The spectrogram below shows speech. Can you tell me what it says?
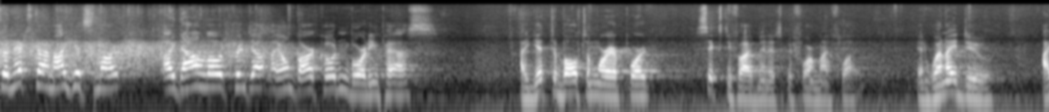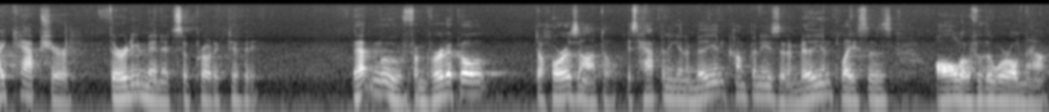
so next time I get smart, I download, print out my own barcode and boarding pass. I get to Baltimore Airport 65 minutes before my flight. And when I do, I capture 30 minutes of productivity. That move from vertical to horizontal is happening in a million companies in a million places all over the world now.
